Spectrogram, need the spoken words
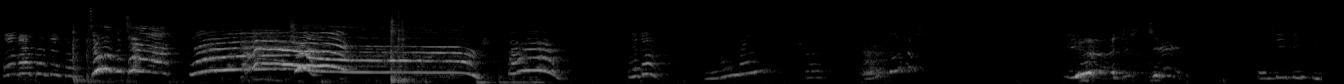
And I'm going to do the attack! Charge! Ah! Did a human just help us? Yeah, I just did. Don't say thank you.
